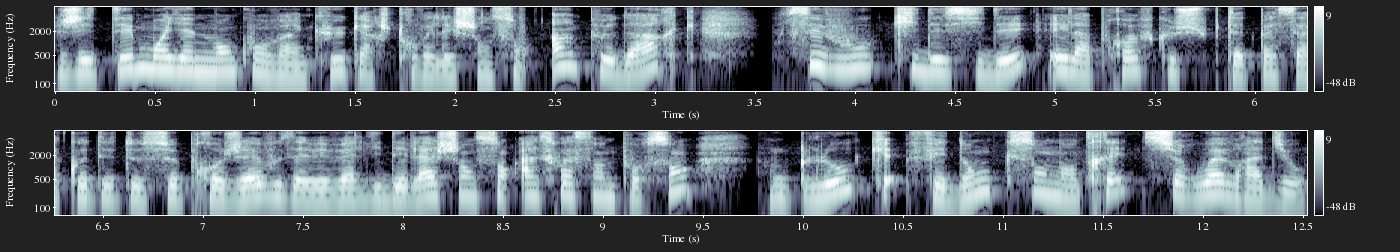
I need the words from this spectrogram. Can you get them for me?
J'étais moyennement convaincue car je trouvais les chansons un peu dark. C'est vous qui décidez et la preuve que je suis peut-être passée à côté de ce projet, vous avez validé la chanson à 60%. Glauque fait donc son entrée sur Web Radio.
